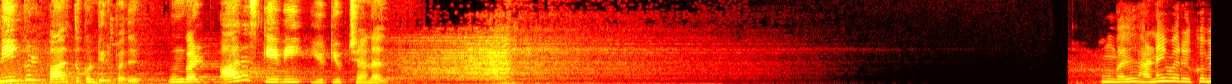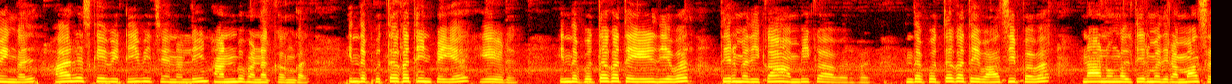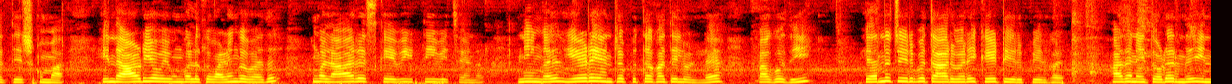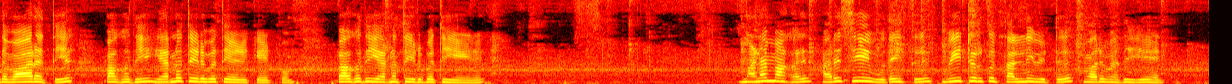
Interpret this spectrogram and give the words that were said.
நீங்கள் பார்த்து கொண்டிருப்பது உங்கள் ஆர்எஸ்கேவி யூடியூப் சேனல் உங்கள் அனைவருக்கும் எங்கள் ஆர்எஸ்கேவி டிவி சேனலின் அன்பு வணக்கங்கள். இந்த புத்தகத்தின் பெயர் ஏடு. இந்த புத்தகத்தை எழுதியவர் திருமதி கா. அம்பிகா அவர்கள். இந்த புத்தகத்தை வாசிப்பவர் நான் உங்கள் திருமதி ரமா சதீஷ்குமார். இந்த ஆடியோவை உங்களுக்கு வழங்குவது உங்கள் ஆர்எஸ்கேவி டிவி சேனல். நீங்கள் ஏடு என்ற புத்தகத்தில் உள்ள பகுதி இரநூற்றி இருபத்தாறு வரை கேட்டு இருப்பீர்கள் அதனைத் தொடர்ந்து இந்த வாரத்தில் பகுதி இரநூத்தி இருபத்தி ஏழு கேட்போம். பகுதி இரநூத்தி இருபத்தி ஏழு மணமகள் அரிசியை உதைத்து வீட்டிற்குள் தள்ளிவிட்டு வருவது ஏன்?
